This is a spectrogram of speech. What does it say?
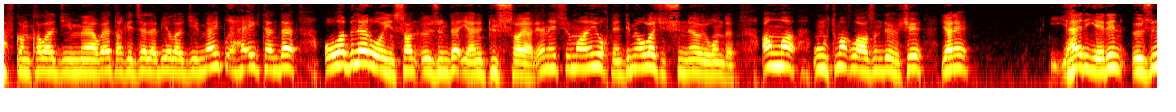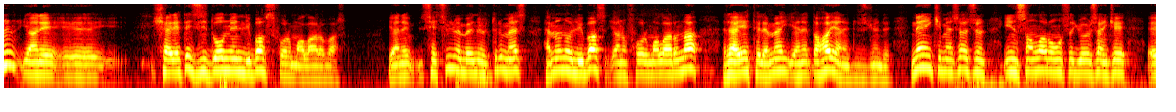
əfqankalar giyinmək və ya da ki, cələbiyalar giyinmək, bu həqiqətən də ola bilər o insan özündə, yəni düz sayar. Yəni, heç bir mani yoxdur. Yəni, demək olar ki, sünnəyə uyğundur. Amma unutmaq lazım deyil ki, yəni, hər yerin özünün yəni e, şəriətə zidd olmayan libas formaları var. Yəni seçilməməkdən ötürü məhz həmən o libas yəni formalarına rəayət eləmək, yəni daha yəni düzgündür. Nəinki məsəl üçün insanlar onsa görürsən ki, e,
